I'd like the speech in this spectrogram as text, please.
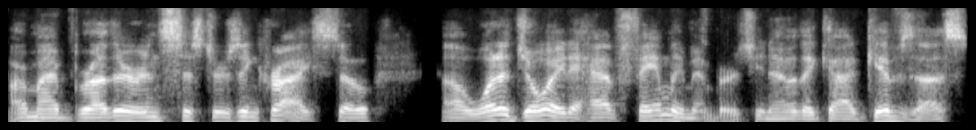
are my brother and sisters in Christ. So uh, what a joy to have family members, you know, that God gives us.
